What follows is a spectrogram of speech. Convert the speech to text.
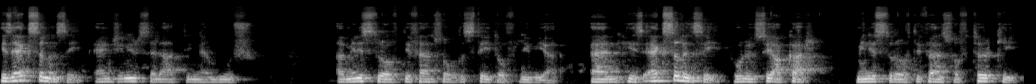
his Excellency, Engineer Selahattin Namroush, a Minister of Defense of the State of Libya, and His Excellency Hulusi Akar, Minister of Defense of Turkey,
